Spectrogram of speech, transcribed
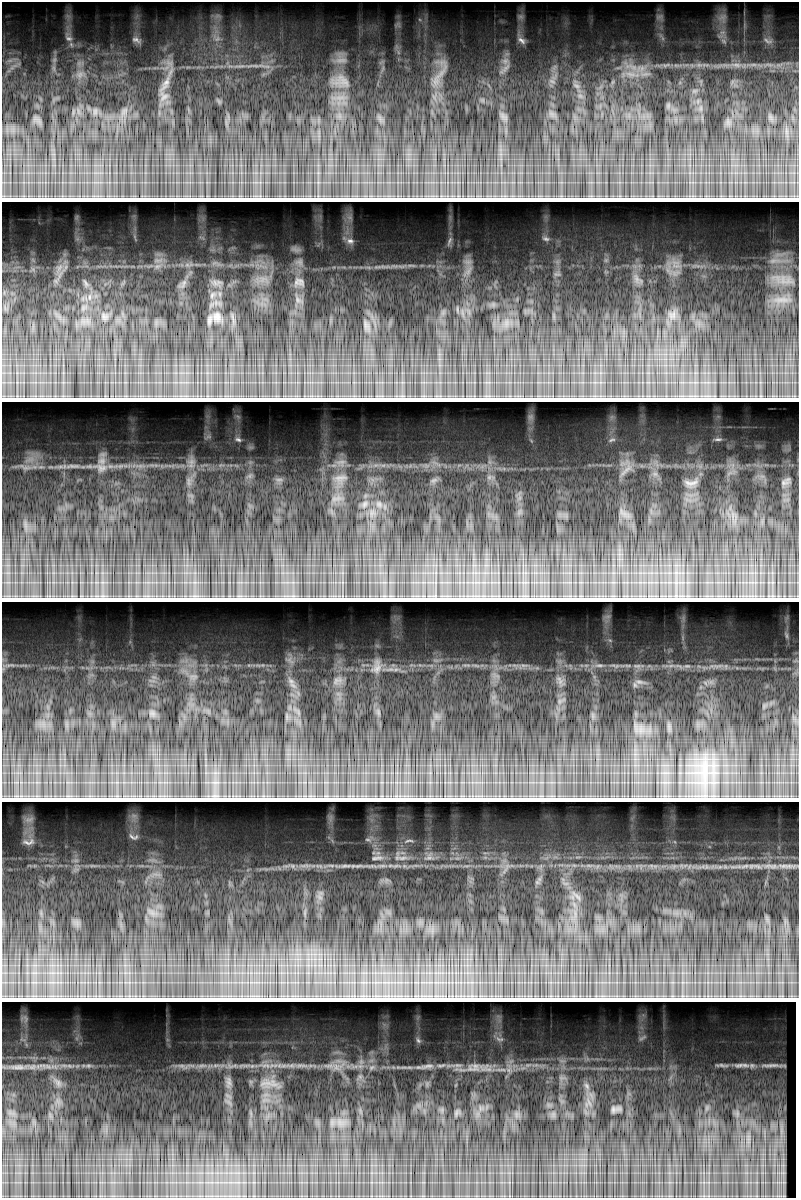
the walk-in centre is a vital facility um, which in fact takes pressure off other areas of the health service. If for example, as indeed my son uh, collapsed at school, he was taken to the walk-in centre, he didn't have to go to um, the uh, accident centre at uh, local Good Hope Hospital, saves them time, saves them money, the walk-in centre was perfectly adequate, dealt with the matter excellently and that just proved its worth. It's a facility that's there to complement the hospital services and to take the pressure off the hospital services, which of course it does. To, to cut them out would be a very short-sighted policy and not cost-effective.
